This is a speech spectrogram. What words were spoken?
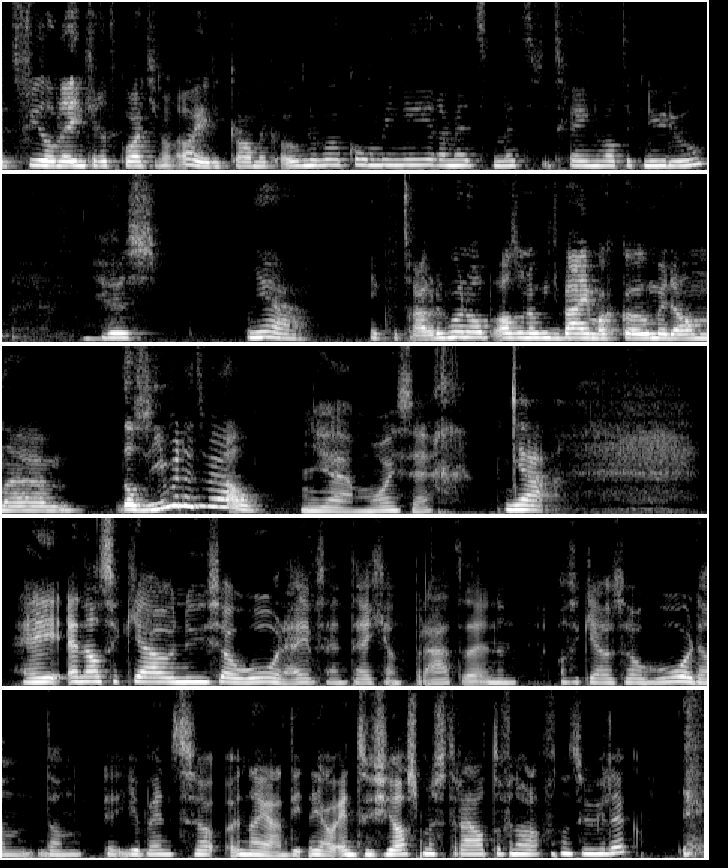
het viel in één keer het kwartje van, oh ja, die kan ik ook nog wel combineren met, met hetgeen wat ik nu doe. Ja. Dus ja, ik vertrouw er gewoon op. Als er nog iets bij mag komen, dan, ehm, dan zien we het wel. Ja, mooi zeg. Ja. hey, en als ik jou nu zo hoor, hè, we zijn een tijdje aan het praten, en als ik jou zo hoor, dan, dan eh, je bent zo, nou ja, die, jouw enthousiasme straalt er vanaf natuurlijk.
